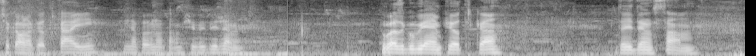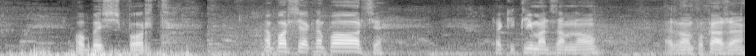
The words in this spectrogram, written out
Czekam na Piotrka i, i na pewno tam się wybierzemy. Chyba zgubiłem Piotrka. To idę sam obejść port. Na porcie jak na porcie. Taki klimat za mną. Ja wam pokażę,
